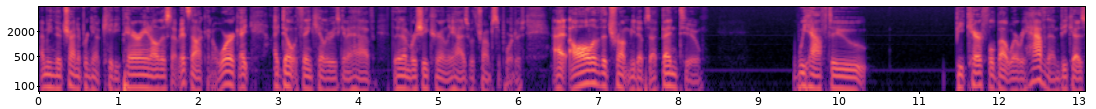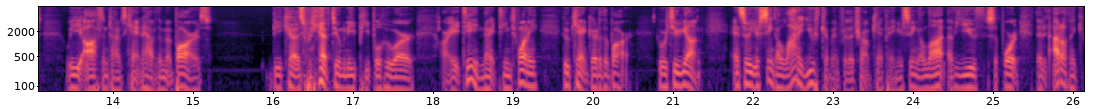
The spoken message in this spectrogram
I mean, they're trying to bring out Katy Perry and all this stuff. It's not going to work. I, I don't think Hillary's going to have the number she currently has with Trump supporters. At all of the Trump meetups I've been to, we have to be careful about where we have them because we oftentimes can't have them at bars because we have too many people who are, are 18, 19, 20 who can't go to the bar, who are too young. And so you're seeing a lot of youth come in for the Trump campaign. You're seeing a lot of youth support that I don't think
